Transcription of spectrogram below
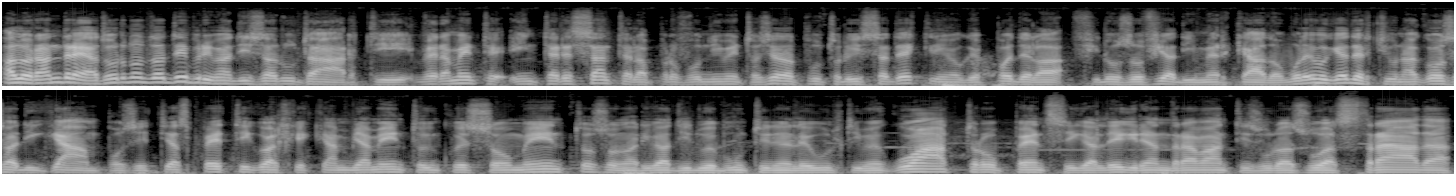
Allora Andrea, torno da te prima di salutarti, veramente interessante l'approfondimento sia dal punto di vista tecnico che poi della filosofia di mercato. Volevo chiederti una cosa di campo, se ti aspetti qualche cambiamento in questo momento, sono arrivati due punti nelle ultime quattro, pensi che Allegri andrà avanti sulla sua strada?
